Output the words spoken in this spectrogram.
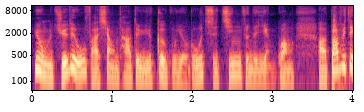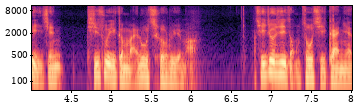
因为我们绝对无法像他对于个股有如此精准的眼光啊，巴菲特以前。提出一个买入策略嘛，其实就是一种周期概念，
